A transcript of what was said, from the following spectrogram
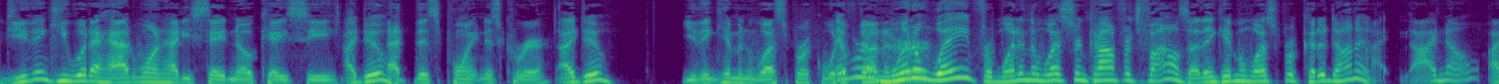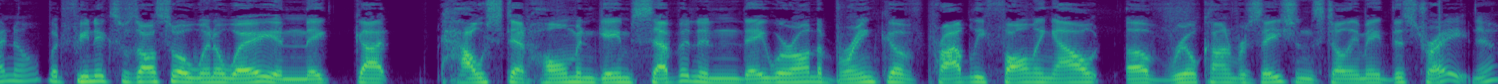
do you think he would have had one had he stayed in OKC? I do. At this point in his career, I do. You think him and Westbrook would They have done it? Went or- away from winning the Western Conference Finals. I think him and Westbrook could have done it. I, I know, I know. But Phoenix was also a win away, and they got housed at home in Game Seven, and they were on the brink of probably falling out of real conversations till they made this trade. Yeah.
